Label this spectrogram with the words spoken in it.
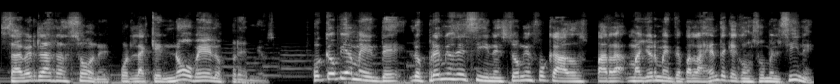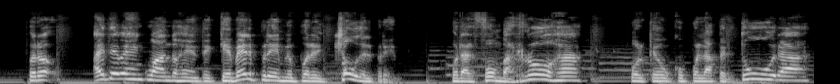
saber las razones por las que no ve los premios. Porque obviamente los premios de cine son enfocados para mayormente para la gente que consume el cine. Pero hay de vez en cuando gente que ve el premio por el show del premio, por alfombra roja, porque, por la apertura,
